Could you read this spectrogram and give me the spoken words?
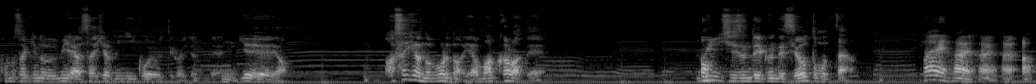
この先の海へ朝日を見に行こうよって書いてあって、うん。いやいやいや朝日が昇るのは山からであ。海に沈んでいくんですよと思ってたよ。はいはいはいはい。あ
